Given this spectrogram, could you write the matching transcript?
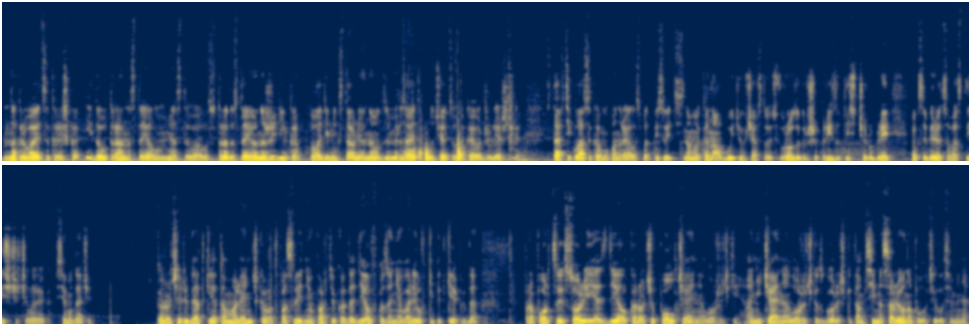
накрывается крышка, и до утра она стояла, у меня остывала. С утра достаю, она жиденько, в холодильник ставлю, она вот замерзает, и получается вот такая вот желешечка. Ставьте классы, кому понравилось, подписывайтесь на мой канал, будете участвовать в розыгрыше приза 1000 рублей, как соберется вас 1000 человек. Всем удачи! Короче, ребятки, я там маленечко вот в последнюю партию, когда делал, в казане варил в кипятке, когда пропорции соли я сделал, короче, пол чайной ложечки, а не чайная ложечка с горочкой. Там сильно солено получилось у меня.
